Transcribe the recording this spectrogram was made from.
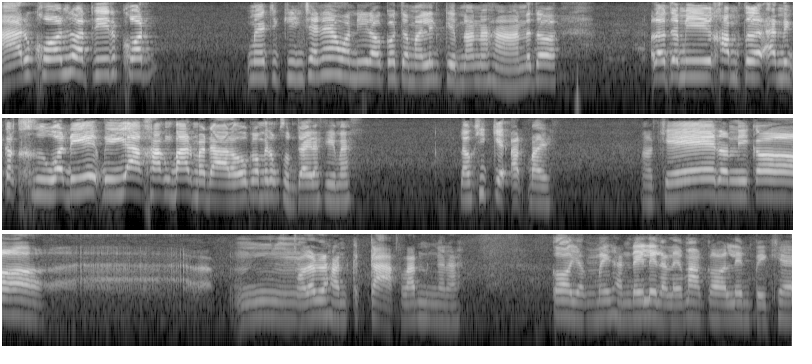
อ่าทุกคนสวัสดีทุกคน Magic King Channel วันนี้เราก็จะมาเล่นเกมร้านอาหารแล้วจะเราจะมีคำเตือนอันหนึงก็คือวันนี้มีญาข้างบ้านมาด่าเราก็ไม่ต้องสนใจนะโอเคไหมเราขี้เกียจอัดไปโอเค ตอนนี้ก็อืมร้านอาหารกากร้านหนึงนะก็ยังไม่ทันได้เล่นอะไรมากก็เล่นไปแค่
